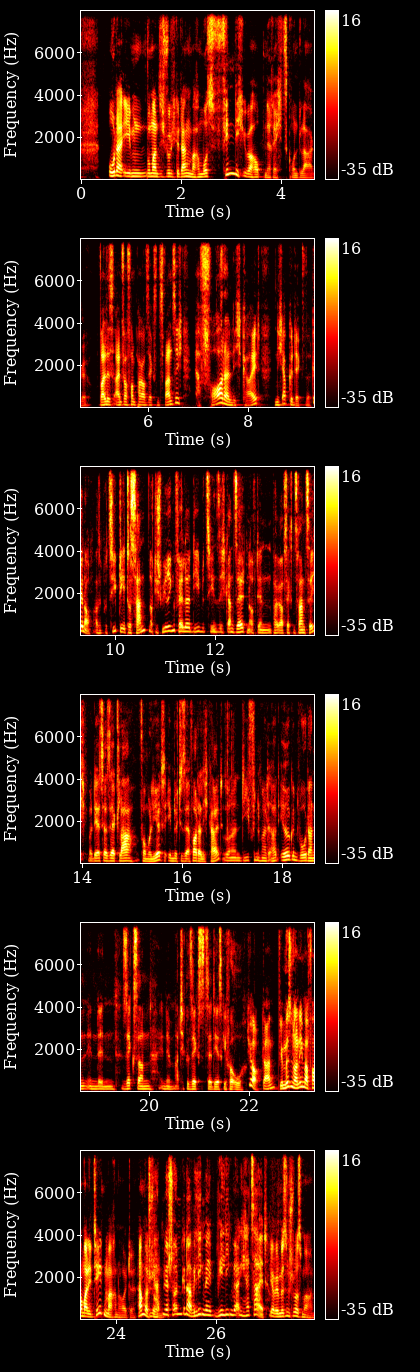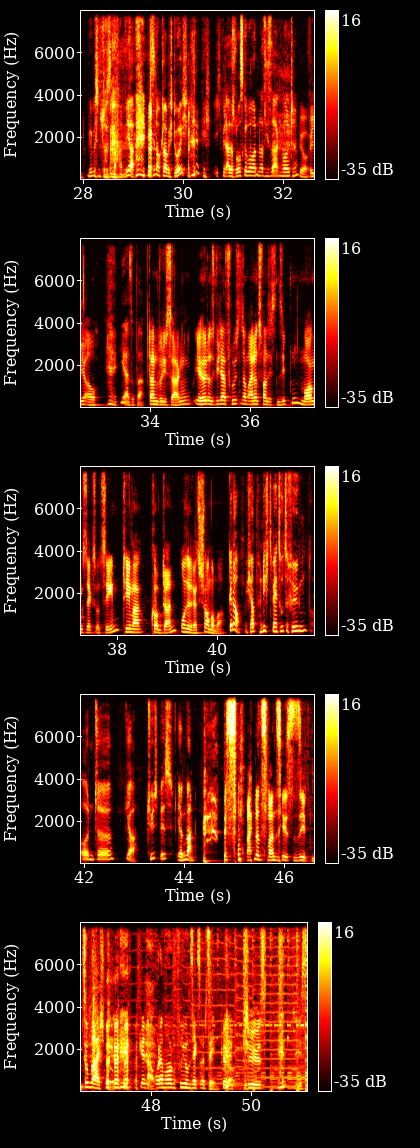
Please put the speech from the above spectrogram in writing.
Oder eben, wo man sich wirklich Gedanken machen muss, finde ich überhaupt eine Rechtsgrundlage? Weil es einfach von Paragraph 26 Erforderlichkeit nicht abgedeckt wird. Genau, also im Prinzip die interessanten, auch die schwierigen Fälle, die beziehen sich ganz selten auf den Paragraph 26, weil der ist ja sehr klar formuliert, eben durch diese Erforderlichkeit, sondern die findet man halt, halt irgendwo dann in den Sechsern, in dem Artikel 6 der DSGVO. Ja, dann. Wir müssen noch nicht mal Formalitäten machen heute. Haben wir Die schon. hatten wir schon, genau. Wie liegen wir, wie liegen wir eigentlich in der Zeit? ja, wir müssen Schluss machen. Wir müssen Schluss machen, ja. Wir sind auch, glaube ich, durch. Ich, ich bin alles losgeworden, was ich sagen wollte. Ja, ich auch. Ja, super. Dann würde ich sagen, ihr hört uns wieder frühestens am 21.07. morgens 6.10 Uhr. Thema kommt dann und den Rest schauen wir mal. Genau, ich habe nichts mehr hinzuzufügen und äh, ja, tschüss bis irgendwann. Bis zum 21.07. Zum Beispiel. genau. Oder morgen früh um 6.10 Uhr. Genau. Tschüss. Tschüss.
